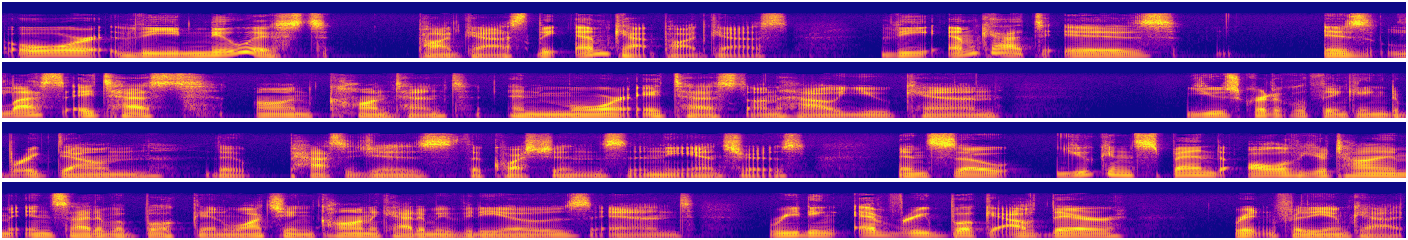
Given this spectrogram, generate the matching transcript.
or the newest podcast, the MCAT podcast. The MCAT is is less a test on content and more a test on how you can use critical thinking to break down the passages, the questions, and the answers. And so you can spend all of your time inside of a book and watching Khan Academy videos and reading every book out there written for the MCAT.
